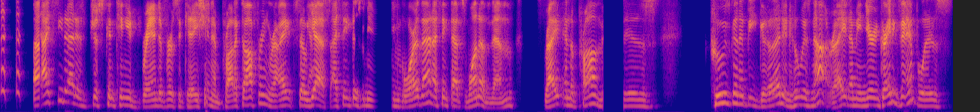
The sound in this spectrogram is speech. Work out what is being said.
I see that as just continued brand diversification and product offering, right? So yeah. yes, I think there's gonna be more of that. I think that's one of them, right? And the problem is who's going to be good and who is not, right? I mean, your great example is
